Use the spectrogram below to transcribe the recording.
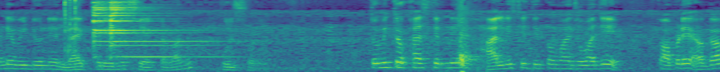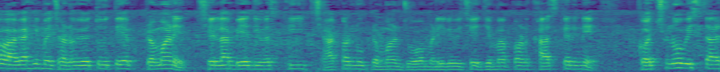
અને વિડીયોને લાઇક કરીને શેર કરવાનું ભૂલશો નહીં. તો મિત્રો, ખાસ કરીને હાલની સ્થિતિ પ્રમાણે જોવા જઈએ તો આપણે અગાઉ આગાહીમાં જણાવ્યું હતું તે પ્રમાણે છેલ્લા બે દિવસથી ઝાકળનું પ્રમાણ જોવા મળી રહ્યું છે, જેમાં પણ ખાસ કરીને કચ્છનો વિસ્તાર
